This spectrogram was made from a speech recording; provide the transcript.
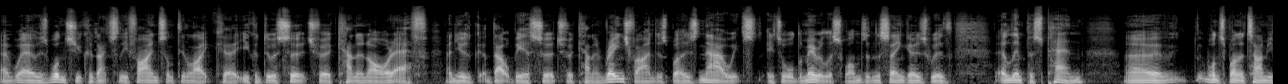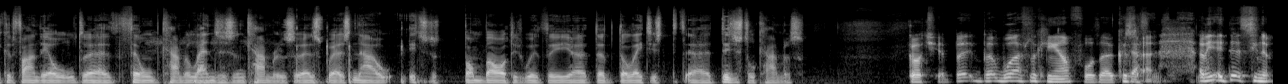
And whereas once you could actually find something like uh, you could do a search for Canon RF, and you, that would be a search for Canon rangefinders. Whereas now it's it's all the mirrorless ones, and the same goes with Olympus Pen. Uh, once upon a time, you could find the old uh, film camera lenses and cameras, whereas, whereas now it's just bombarded with the uh, the, the latest uh, digital cameras. Gotcha, but but worth looking out for though, because uh, I mean it does seem that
